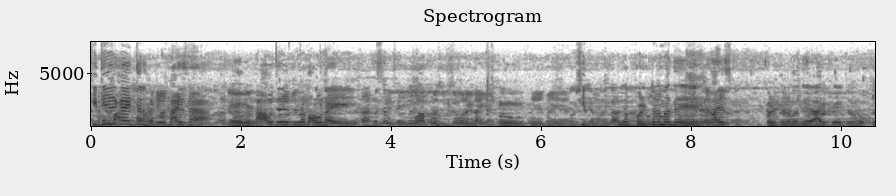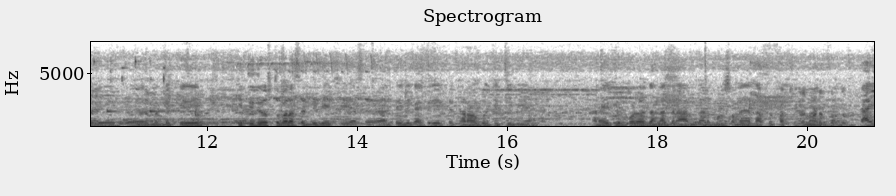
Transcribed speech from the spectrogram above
किती काय तर आता योजना आहेच ना नाव त्या योजनेला भाऊ नाही. युवा प्रशिक्षण वर्ग नाही फलटणमध्ये ते आहेच का फलटणमध्ये आर पी आयच्या लोकांनी म्हटलं की किती दिवस तुम्हाला संधी द्यायची असं आणि त्यांनी काहीतरी ठराव बैठक केली आहे. आणि इथून पुढं झाला तर आमदार म्हणून समाजात आपण पक्ष काय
